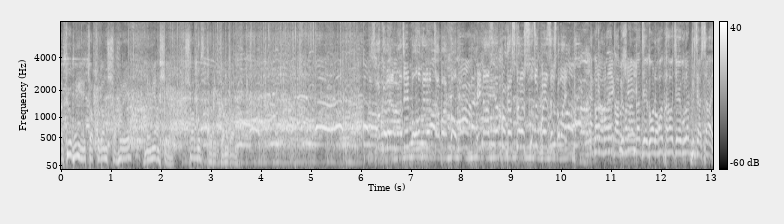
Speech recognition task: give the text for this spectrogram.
কারফিউ ভেঙে চট্টগ্রাম শহরে নেমে আসে সর্বস্তরের জনগণ। সকলের মাঝে বহুদিনের চাপা ক্ষোভ এটা আজকে প্রকাশ করার সুযোগ পেয়েছে সবাই। এখন আমাদের দাবি হলো আমরা যে গণহত্যা হয়েছে এগুলোর বিচার চাই।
